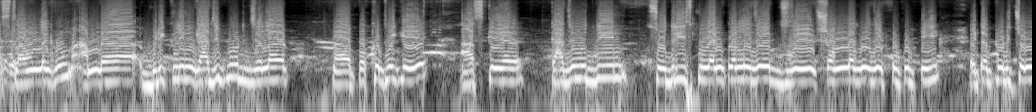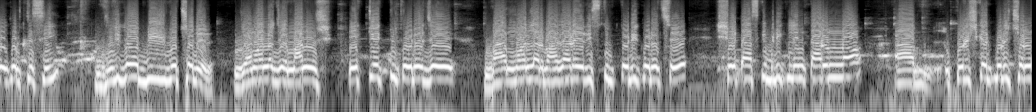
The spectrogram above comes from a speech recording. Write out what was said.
আসসালামু আলাইকুম। আমরা ব্রিকলিন গাজীপুর জেলার পক্ষ থেকে আজকে কাজিমুদ্দিন চৌধুরী স্কুল অ্যান্ড কলেজের যে সংলগ্ন যে পুকুরটি এটা পরিচালনা করতেছি। দীর্ঘ বিশ বছরের জমানো যে মানুষ, একটু একটু করে যে ময়লার ভাগাড়ের স্তূপ তৈরি করেছে, সেটা আজকে ব্রিকলিন তারুণ্য পরিষ্কার পরিচ্ছন্ন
